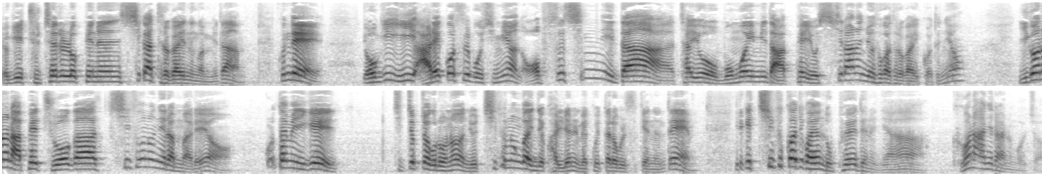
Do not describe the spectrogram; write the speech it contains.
여기 주체를 높이는 시가 들어가 있는 겁니다. 근데 여기 이 아래 것을 보시면 없으십니다. 자, 요 뭐뭐입니다. 앞에 요 시라는 요소가 들어가 있거든요. 이거는 앞에 주어가 치수는이란 말이에요. 그렇다면 이게 직접적으로는 요 치수는과 이제 관련을 맺고 있다고 볼 수 있겠는데 이렇게 치수까지 과연 높여야 되느냐? 그건 아니라는 거죠.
